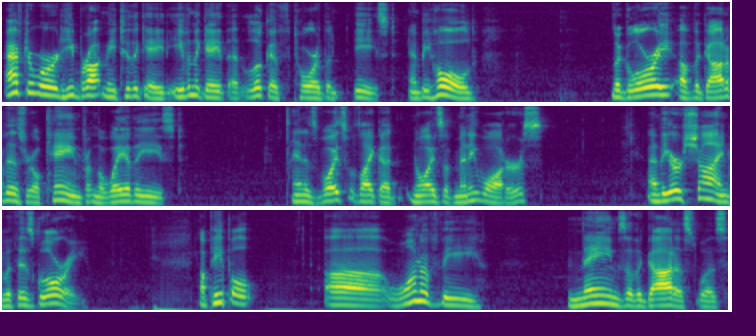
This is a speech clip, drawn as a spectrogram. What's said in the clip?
Afterward he brought me to the gate, even the gate that looketh toward the east, and behold, the glory of the God of Israel came from the way of the east. And his voice was like a noise of many waters, and the earth shined with his glory. Now, people, uh, one of the names of the goddess was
